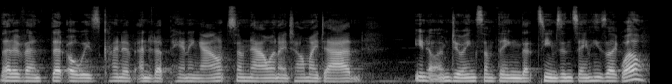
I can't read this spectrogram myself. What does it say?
That event that always kind of ended up panning out. So now when I tell my dad, you know, I'm doing something that seems insane, he's like, "Well."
